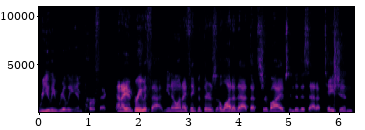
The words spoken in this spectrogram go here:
really really imperfect and i agree with that you know, and I think that there's a lot of that that survives into this adaptation.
